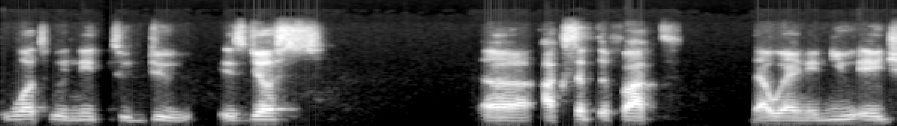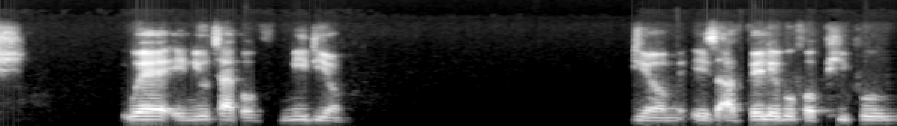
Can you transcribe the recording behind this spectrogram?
What we need to do is just uh, accept the fact that we're in a new age where a new type of medium medium is available for people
